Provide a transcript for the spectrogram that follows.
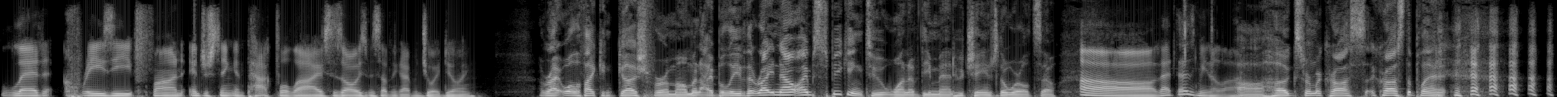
led crazy, fun, interesting, impactful lives has always been something I've enjoyed doing. All right. Well, if I can gush for a moment, I believe that right now I'm speaking to one of the men who changed the world. So, oh, that does mean a lot. Uh, hugs from across across the planet.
